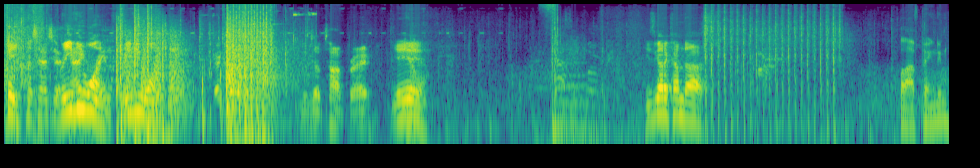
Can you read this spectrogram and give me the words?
Okay, That's- that's got three v tagged one. right. Three v one. He's up top, right? Yeah, yeah, Yep. yeah. Gas is moving. He's got to come to us. Well, I've pinged him.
